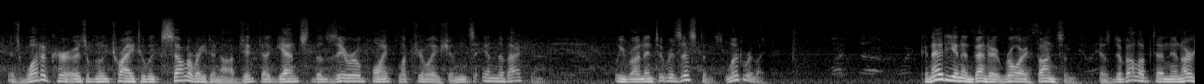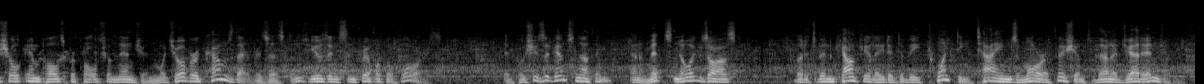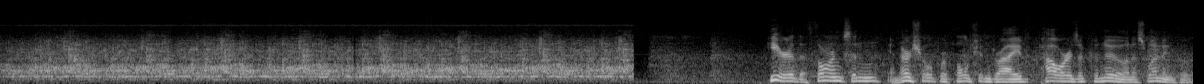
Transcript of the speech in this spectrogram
is what occurs when we try to accelerate an object against the zero-point fluctuations in the vacuum. We run into resistance, literally. Canadian inventor Roy Thornson has developed an inertial impulse propulsion engine which overcomes that resistance using centrifugal force. It pushes against nothing and emits no exhaust, but it's been calculated to be 20 times more efficient than a jet engine. Here, the Thornson inertial propulsion drive powers a canoe in a swimming pool.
